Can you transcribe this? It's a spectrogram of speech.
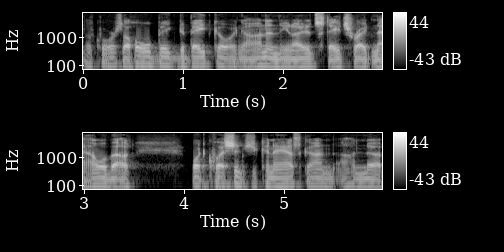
of course, a whole big debate going on in the United States right now about what questions you can ask on on uh,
